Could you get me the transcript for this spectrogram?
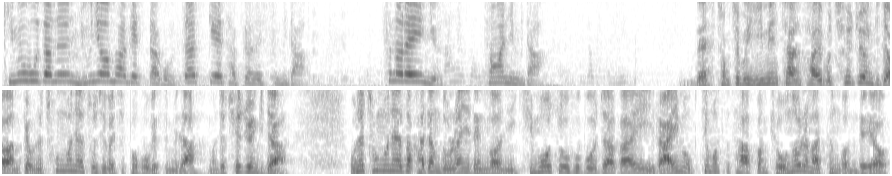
김 후보자는 유념하겠다고 짧게 답변했습니다. 채널A 뉴스 정한입니다. 네, 정치부 이민찬 사회부 최주현 기자와 함께 오늘 청문회 소식을 짚어보겠습니다. 먼저 최주현 기자. 오늘 청문회에서 가장 논란이 된 건 이 김호수 후보자가 이 라임 옵티머스 사건 변호를 맡은 건데요.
